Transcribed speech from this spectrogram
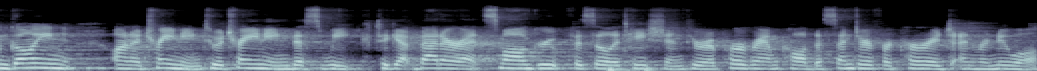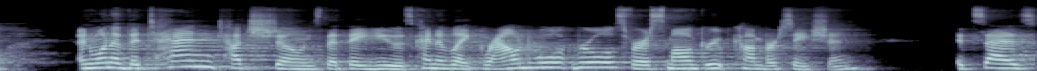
I'm going on a training, to a training this week to get better at small group facilitation through a program called the Center for Courage and Renewal. And one of the 10 touchstones that they use, kind of like ground rules for a small group conversation, it says,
